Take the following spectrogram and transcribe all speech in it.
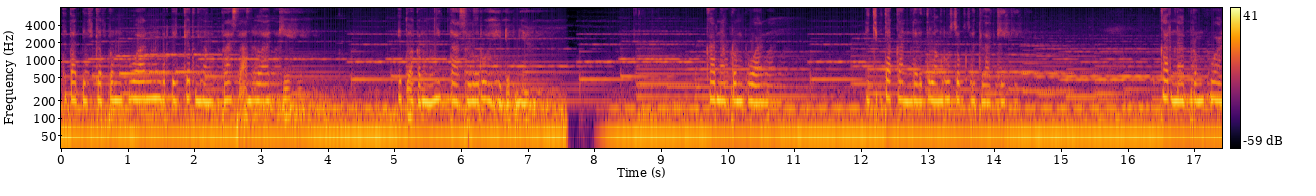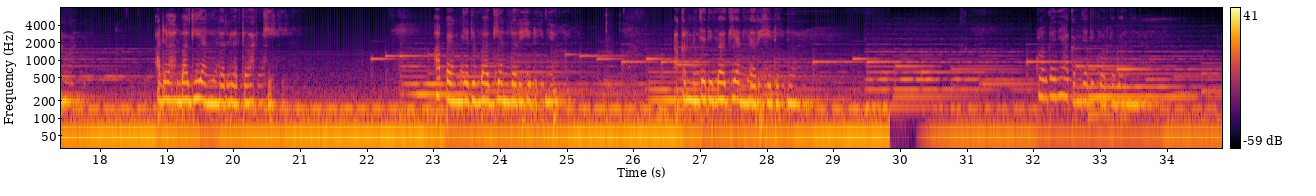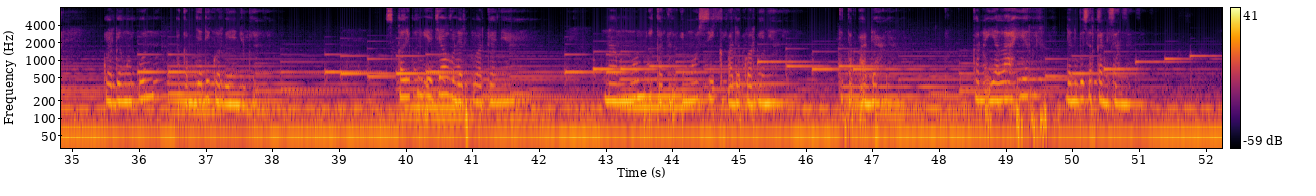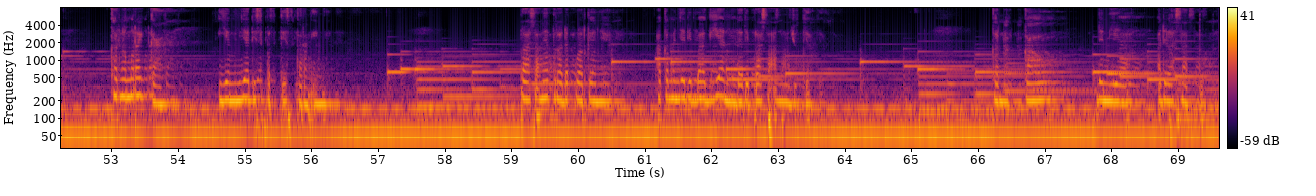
Tetapi jika perempuan berpikir tentang perasaan lelaki, itu akan menyita seluruh hidupnya. Karena perempuan diciptakan dari tulang rusuk laki-laki. Karena perempuan adalah bagian dari laki-laki. Apa yang menjadi bagian dari hidupnya akan menjadi bagian dari hidupmu. keluarganya akan menjadi keluarga barumu. Keluargamu pun akan menjadi keluarganya juga. Sekalipun ia jauh dari keluarganya, namun ikatan emosi kepada keluarganya tetap ada karena ia lahir dan dibesarkan di sana. Karena mereka, ia menjadi seperti sekarang ini. Perasaannya terhadap keluarganya akan menjadi bagian dari perasaanmu juga. Karena kau dan dia adalah satu.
